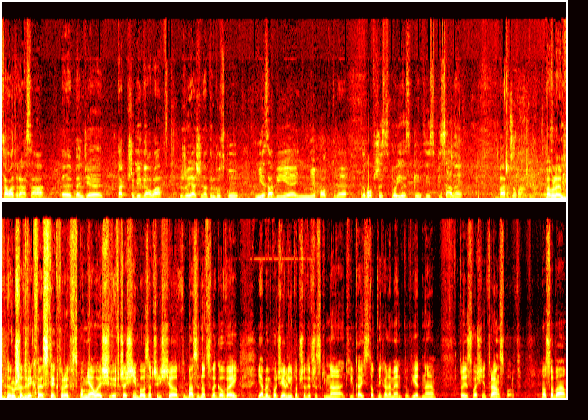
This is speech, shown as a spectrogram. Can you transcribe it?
cała trasa e, będzie tak przebiegała, że ja się na tym wózku nie zabiję, nie potknę, no bo wszystko jest pięknie spisane. Bardzo ważne. Pawle, ruszę dwie kwestie, których wspomniałeś wcześniej, bo zaczęliście od bazy noclegowej. Ja bym podzielił to przede wszystkim na kilka istotnych elementów. Jedna to jest właśnie transport. Osoba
